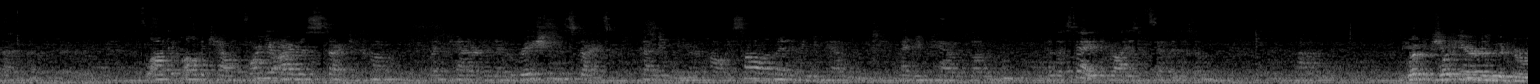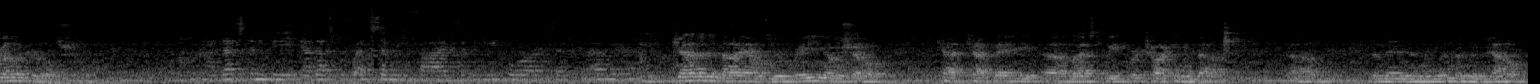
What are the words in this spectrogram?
uh, flock of all the California artists start to come, when pattern and integration starts coming, when you have Holly Solomon, when you have, and you have, um, as I say, the rise of feminism. Um, What, what year did the Guerrilla Girls show? Oh, God, that's gonna be, yeah, that's before, that's seventy-five, seventy-four, seventy, around there. Janet and I on the radio show, Cat Cafe, uh, last week, we were talking about, um, the men and the women and how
